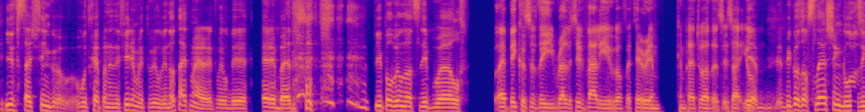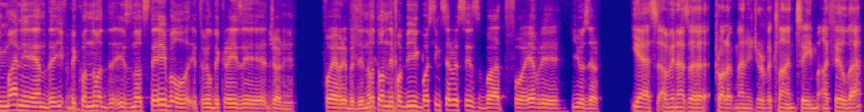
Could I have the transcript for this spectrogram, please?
if such thing would happen in Ethereum, it will be not nightmare. It will be very bad. People will not sleep well. Uh, because of the relative value of Ethereum compared to others. Is that your? Yeah, because of slashing, losing money, and if Bitcoin node is not stable, it will be crazy journey for everybody, not only for big hosting services, but for every user. Yes, I mean, as a product manager of a client team, I feel that.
